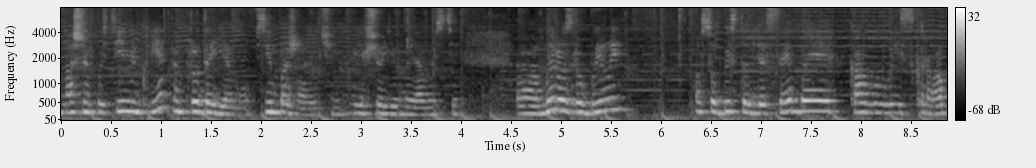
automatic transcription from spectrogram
нашим постійним клієнтам продаємо всім бажаючим, якщо є в наявності. Ми розробили особисто для себе кавовий скраб,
